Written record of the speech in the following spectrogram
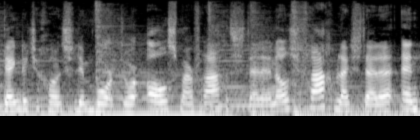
Ik denk dat je gewoon slim wordt door alsmaar vragen te stellen. En als je vragen blijft stellen en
